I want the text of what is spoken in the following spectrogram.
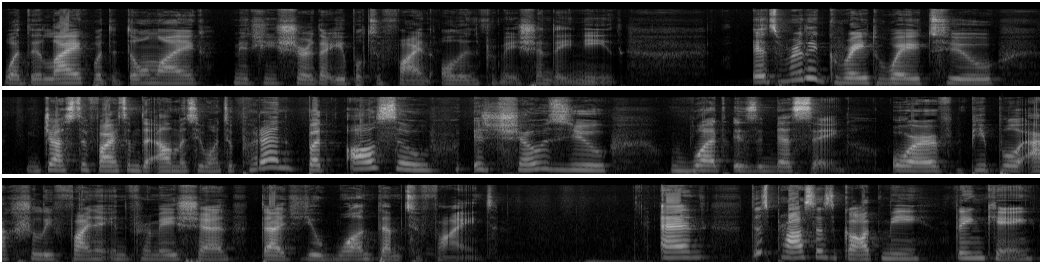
what they like, what they don't like, making sure they're able to find all the information they need. It's really great way to justify some of the elements you want to put in, but also it shows you what is missing or if people actually find the information that you want them to find. And this process got me thinking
